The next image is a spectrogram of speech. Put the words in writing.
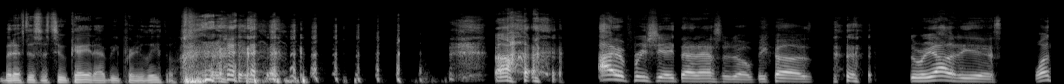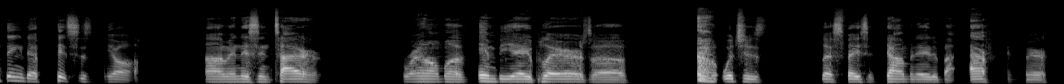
but if this was 2K, that'd be pretty lethal. Uh, I appreciate that answer though, because the reality is one thing that pisses me off um, in this entire realm of NBA players, of which is, let's face it, dominated by African Americans,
